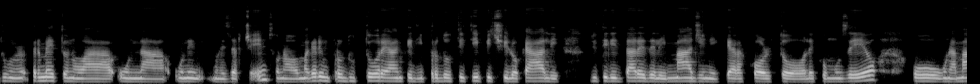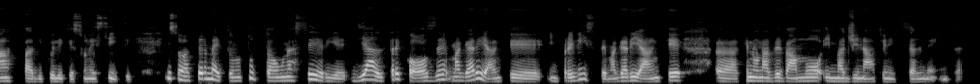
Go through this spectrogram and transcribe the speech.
un, permettono a una, un, un esercente, una, magari un produttore anche di prodotti tipici locali di utilizzare delle immagini che ha raccolto l'ecomuseo o una mappa di quelli che sono i siti. Insomma, permettono tutta una serie di altre cose, magari anche impreviste, magari anche eh, che non avevamo immaginato inizialmente.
